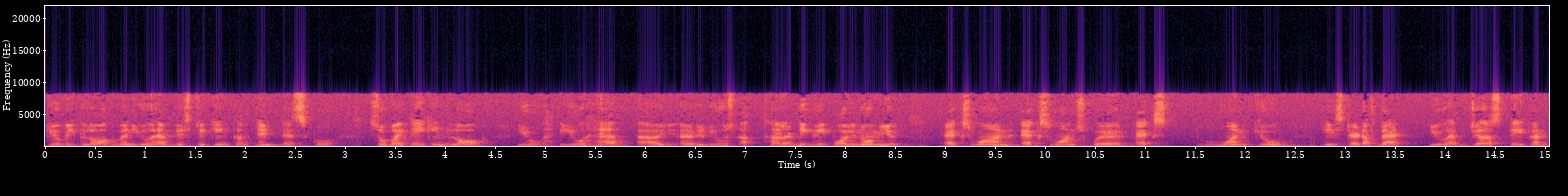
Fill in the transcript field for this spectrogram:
cubic log when you have district income and test score. So by taking log, you, you have uh, reduced a third degree polynomial x1, x1 square, x1 cube. Instead of that, you have just taken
